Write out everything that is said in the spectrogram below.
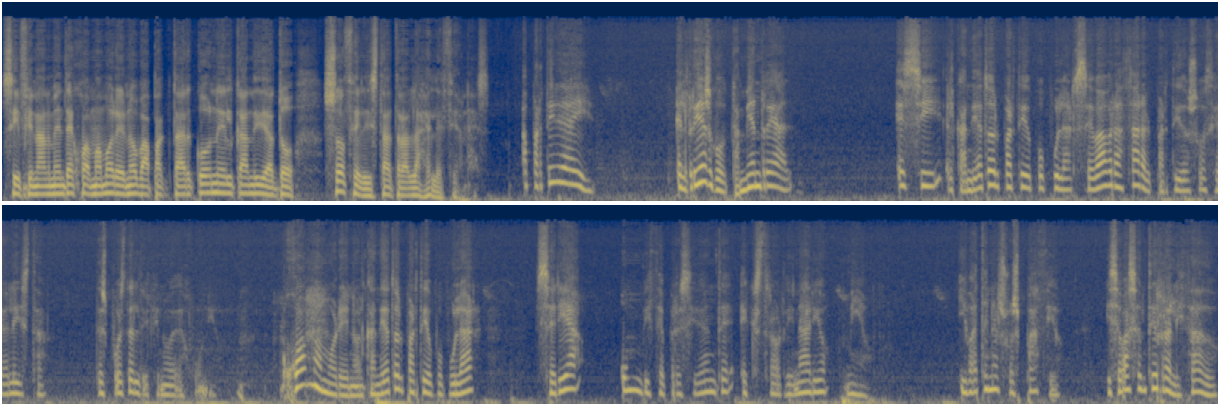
si finalmente Juanma Moreno va a pactar con el candidato socialista tras las elecciones. A partir de ahí, el riesgo también real es si el candidato del Partido Popular se va a abrazar al Partido Socialista después del 19 de junio. Juanma Moreno, el candidato del Partido Popular, sería un vicepresidente extraordinario mío. Y va a tener su espacio y se va a sentir realizado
